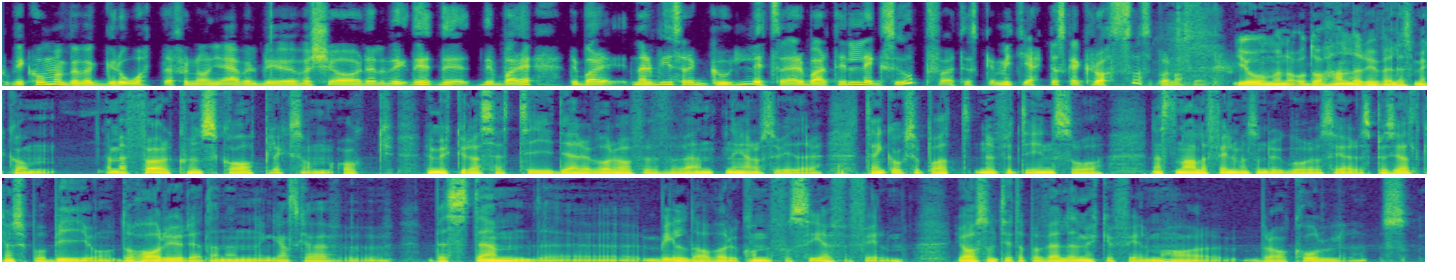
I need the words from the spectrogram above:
vi kommer behöva gråta för någon jävel blir överkörd eller det, det, det, det, bara, det bara, när det blir så där gulligt så är det bara att det läggs upp för att det ska, mitt hjärta ska krossas på något sätt. Jo, men och då handlar det ju väldigt mycket om ja, men förkunskap liksom och hur mycket du har sett tidigare, vad du har för förväntningar och så vidare. Tänk också på att nu för tiden så, nästan alla filmer som du går och ser, speciellt kanske på bio, då har du ju redan en ganska eh, bestämd eh, bild av vad du kommer få se för film. Jag som tittar på väldigt mycket film har bra koll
